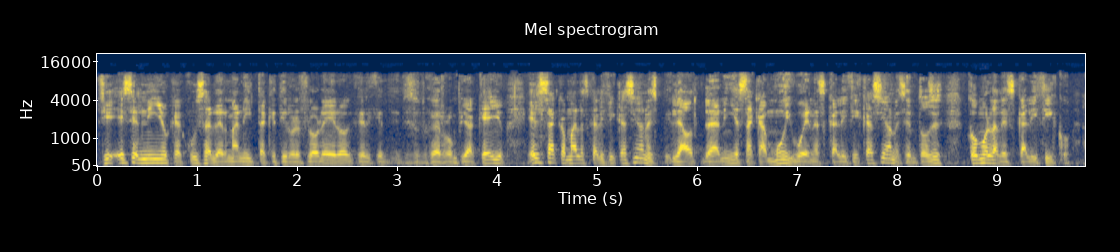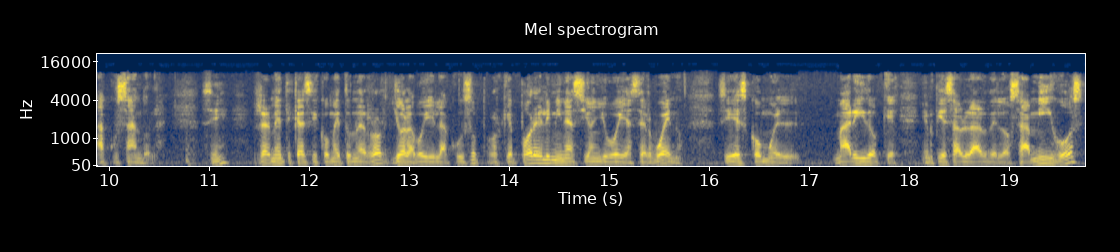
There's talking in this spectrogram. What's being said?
Sí, es el niño que acusa a la hermanita que tiró el florero, que, rompió aquello. Él saca malas calificaciones, la niña saca muy buenas calificaciones. Entonces, ¿cómo la descalifico? Acusándola. ¿sí? Realmente cada vez que comete un error, yo la voy y la acuso porque por eliminación yo voy a ser bueno. ¿sí? Es como el marido que empieza a hablar de los amigos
